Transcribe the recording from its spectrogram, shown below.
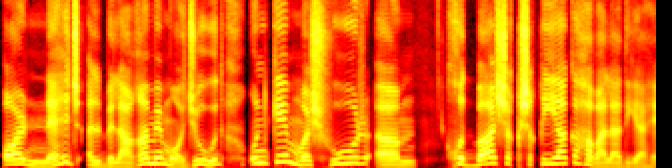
اور نہج البلاغا میں موجود ان کے مشہور خطبہ شقشقیہ کا حوالہ دیا ہے۔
